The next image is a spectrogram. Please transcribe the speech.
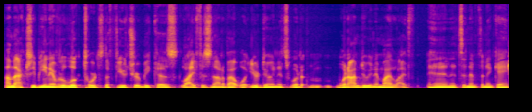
I'm actually being able to look towards the future because life is not about what you're doing; it's what what I'm doing in my life, and it's an infinite game.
